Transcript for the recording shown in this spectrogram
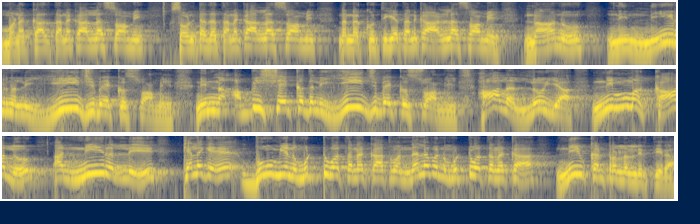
ಮೊಣಕಾಲ್ ತನಕ ಅಲ್ಲ ಸ್ವಾಮಿ, ಸೊಂಟದ ತನಕ ಅಲ್ಲ ಸ್ವಾಮಿ, ನನ್ನ ಕುತ್ತಿಗೆ ತನಕ ಅಲ್ಲ ಸ್ವಾಮಿ, ನಾನು ನಿನ್ನ ನೀರಿನಲ್ಲಿ ಈಜಬೇಕು ಸ್ವಾಮಿ, ನಿನ್ನ ಅಭಿಷೇಕದಲ್ಲಿ ಈಜಬೇಕು ಸ್ವಾಮಿ, ಹಾಲಲ್ಲೂಯ್ಯ, ನಿಮ್ಮ ಕಾಲು ಆ ನೀರಲ್ಲಿ ಕೆಳಗೆ ಭೂಮಿಯನ್ನು ಮುಟ್ಟುವ ತನಕ ಅಥವಾ ನೆಲವನ್ನು ಮುಟ್ಟುವ ತನಕ ನೀವು ಕಂಟ್ರೋಲಲ್ಲಿರ್ತೀರಾ?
